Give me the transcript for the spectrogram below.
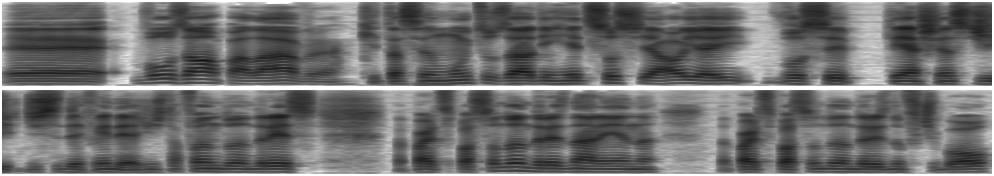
É, vou usar uma palavra que está sendo muito usada em rede social e aí você tem a chance de, de se defender. A gente está falando do Andrés, da participação do Andrés na arena, da participação do Andrés no futebol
